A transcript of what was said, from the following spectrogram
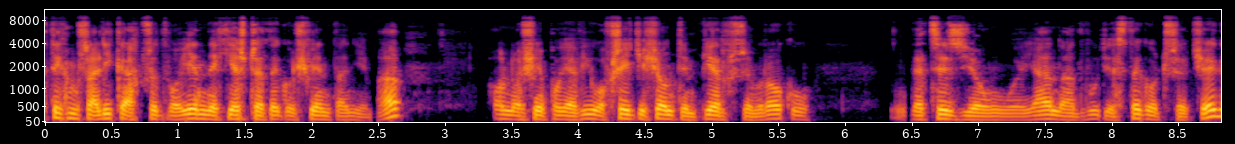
W tych mszalikach przedwojennych jeszcze tego święta nie ma. Ono się pojawiło w 1961 roku decyzją Jana XXIII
